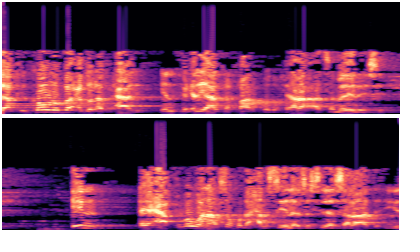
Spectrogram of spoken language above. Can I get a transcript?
laakiin kownu bacdu alafcaali in ficilyaalka qaarkood waxyaalaha aad samaynaysid in ay caaqibo wanaagsan ku dhaxal siinayso sida salaada iyo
